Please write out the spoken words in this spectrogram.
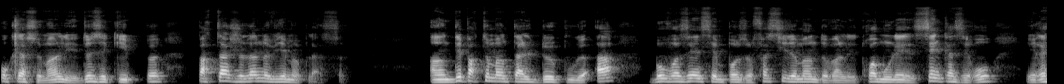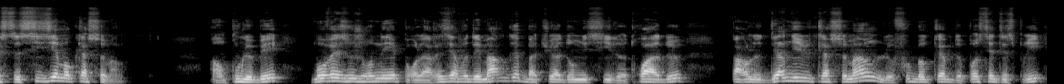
Au classement, les deux équipes partagent la neuvième place. En départemental 2 poule A, Beauvoisin s'impose facilement devant les Trois Moulins 5 à 0 et reste sixième au classement. En poule B, mauvaise journée pour la réserve des Margues, battue à domicile 3 à 2 par le dernier du classement, le Football Club de Post-Esprit,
